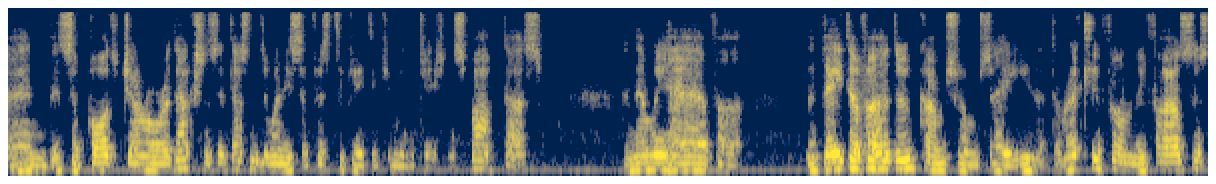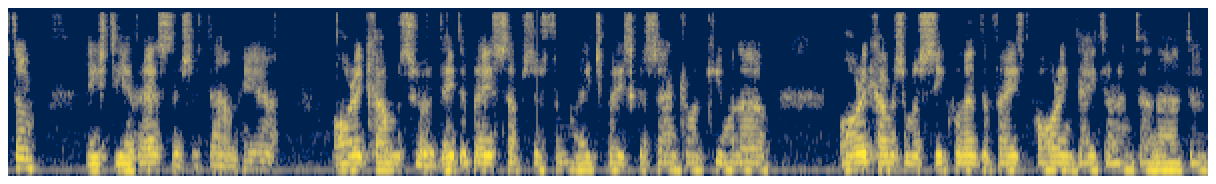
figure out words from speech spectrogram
and it supports general reductions. It doesn't do any sophisticated communication. Spark does. And then we have uh, the data for Hadoop comes from, say, either directly from the file system, HDFS, this is down here, or it comes through a database subsystem, HBase, Cassandra, Cumulus, or it comes from a SQL interface pouring data into the Hadoop.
